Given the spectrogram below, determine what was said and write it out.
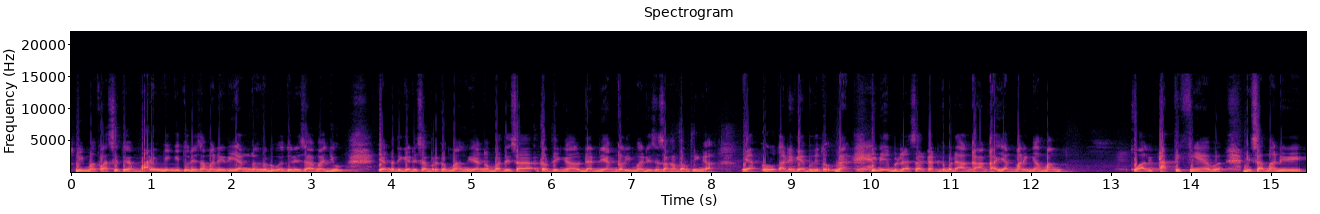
Lima kelas itu yang paling tinggi itu desa mandiri, yang kedua itu desa maju, yang ketiga desa berkembang, yang keempat desa tertinggal, dan yang kelima desa sangat tertinggal. Ya urutannya kayak begitu. Nah, Iya. ini berdasarkan kepada angka-angka. Yang paling gampang kualitatifnya apa? Desa mandiri,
